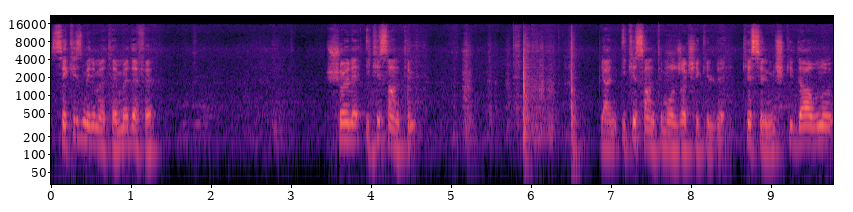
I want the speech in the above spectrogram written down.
8 mm medefe şöyle 2 santim yani 2 santim olacak şekilde kesilmiş ki daha bunu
